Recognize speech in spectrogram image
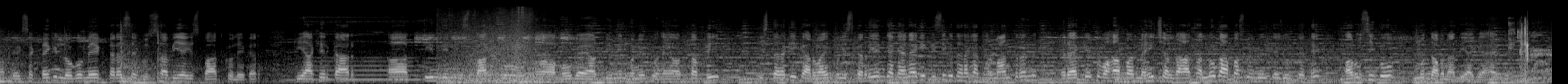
आप देख सकते हैं कि लोगों में एक तरह से गुस्सा भी है इस बात को लेकर कि आखिरकार तीन दिन इस बात को हो गए और तीन दिन होने को है। और तब भी इस तरह की कार्रवाई पुलिस कर रही है। इनका कहना है कि किसी भी तरह का धर्मांतरण रैकेट वहाँ पर नहीं चल रहा था। लोग आपस में मिलते जुलते थे और उसी को मुद्दा बना दिया गया है।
